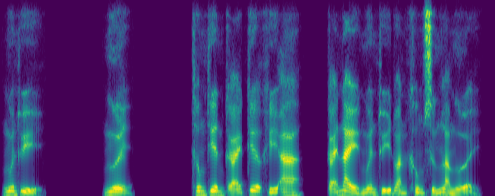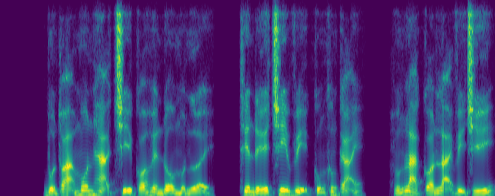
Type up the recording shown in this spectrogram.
Nguyên Thủy, ngươi, thông thiên cái kia khí a, cái này Nguyên Thủy đoan không xứng là người. Bổn tọa môn hạ chỉ có huyền đô một người, thiên đế chi vị cũng không cãi, huống là còn lại vị trí,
